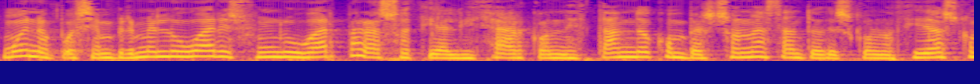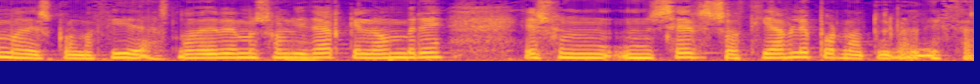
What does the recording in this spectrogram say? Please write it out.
Bueno, pues en primer lugar es un lugar para socializar, conectando con personas tanto desconocidas como desconocidas. No debemos olvidar que el hombre es un, ser sociable por naturaleza.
